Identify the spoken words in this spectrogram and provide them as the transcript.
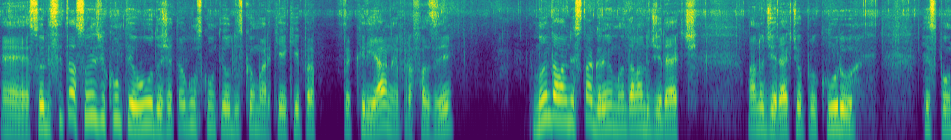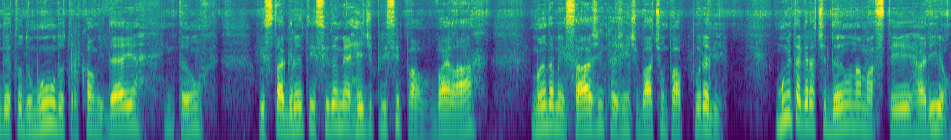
é, solicitações de conteúdo, já tem alguns conteúdos que eu marquei aqui para criar, né, para fazer, manda lá no Instagram, manda lá no direct. Lá no direct eu procuro responder todo mundo, trocar uma ideia. Então o Instagram tem sido a minha rede principal. Vai lá, manda mensagem que a gente bate um papo por ali. Muita gratidão, Namastê, Harion.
